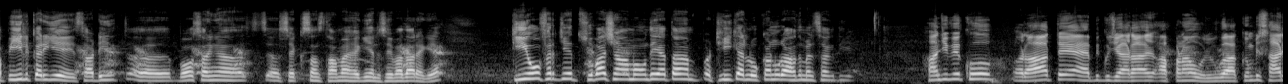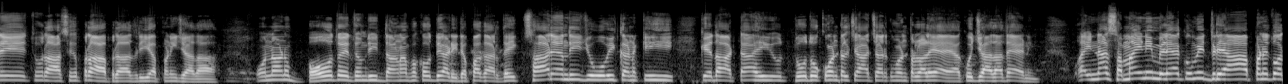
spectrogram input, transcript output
ਅਪੀਲ ਕਰੀਏ, ਸਾਡੀ ਬਹੁਤ ਸਾਰੀਆਂ ਸ- ਸਿੱਖ ਸੰਸਥਾਵਾਂ ਹੈਗੀਆਂ ਨੇ, ਸੇਵਾਦਾਰ ਹੈਗੇ ਆ ਕੀ ਉਹ ਫਿਰ ਜੇ ਸਵੇਰ ਸ਼ਾਮ ਆਉਂਦੇ ਆ ਤਾਂ ਠੀਕ ਹੈ, ਲੋਕਾਂ ਨੂੰ ਰਾਹਤ ਮਿਲ ਸਕਦੀ ਹੈ? ਹਾਂਜੀ, ਵੇਖੋ ਰਾਤ ਤੇ ਹੈ ਵੀ ਗੁਜ਼ਾਰਾ ਆਪਣਾ ਹੋ ਜਾਊਗਾ, ਕਿਉਂਕਿ ਸਾਰੇ ਜੋ ਰਾਸਿਕ ਭਰਾ ਬਰਾਦਰੀ ਆਪਣੀ ਜ਼ਿਆਦਾ। ਉਹਨਾਂ ਨੂੰ ਬਹੁਤ ਇਥੋਂ ਦੀ ਦਾਣਾ ਫਕਾਓ ਦਿਹਾੜੀ ਡੱਪਾ ਕਰਦੇ। ਸਾਰਿਆਂ ਦੀ ਜੋ ਵੀ ਕਣਕ ਸੀ ਕਿਹਦਾ ਆਟਾ ਸੀ, ਉਹ ਦੋ ਦੋ ਕੁਇੰਟਲ ਚਾਰ ਚਾਰ ਕੁਇੰਟਲ ਵਾਲੇ ਆਇਆ, ਕੋਈ ਜ਼ਿਆਦਾ ਤਾਂ ਹੈ ਨਹੀਂ। ਇੰਨਾ ਸਮਾਂ ਹੀ ਨਹੀਂ ਮਿਲਿਆ, ਕਿਉਂਕਿ ਦਰਿਆ ਆਪਣੇ ਤੋਂ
